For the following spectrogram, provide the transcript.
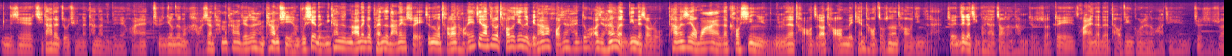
那些其他的族群呢，看到你这些华人，就是用这种好像他们看到觉得很看不起、很不屑的，你看就拿那个盆子、拿那个水，就这么淘淘淘，哎，竟然最后淘出金子比他们好像还多，而且很稳定的收入。他们是要挖呀，要靠幸运，你们在淘，只要淘，每天淘总是能淘出金子来。所以这个情况下，造成他们就是说对华人的的淘金工人的话进行，就是说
